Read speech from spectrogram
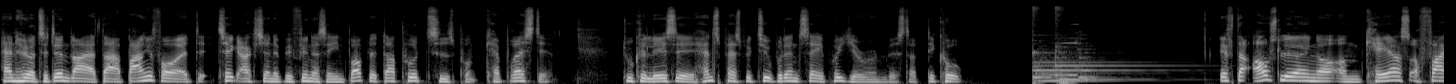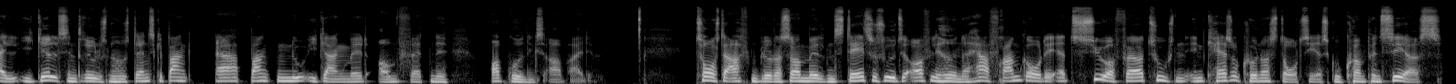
Han hører til den lejr, der er bange for, at tech-aktierne befinder sig i en boble, der på et tidspunkt kan briste. Du kan læse hans perspektiv på den sag på euroinvestor.dk. Efter afsløringer om kaos og fejl i gældsinddrivelsen hos Danske Bank, er banken nu i gang med et omfattende oprydningsarbejde. Torsdag aften blev der så meldt en status ud til offentligheden, og her fremgår det, at 47.000 inkassokunder står til at skulle kompenseres.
